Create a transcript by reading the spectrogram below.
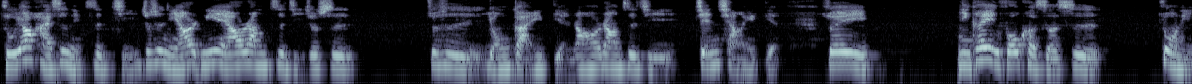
主要还是你自己，就是你要，你也要让自己就是就是勇敢一点，然后让自己坚强一点。所以你可以 focus 的是做你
